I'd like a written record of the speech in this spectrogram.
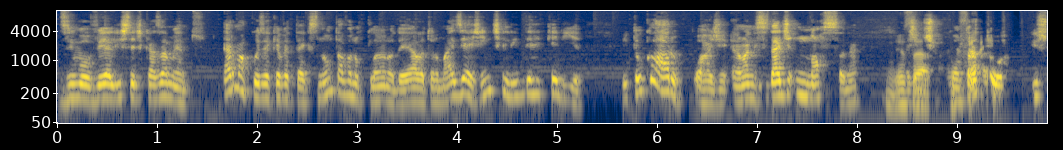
desenvolver a lista de casamentos. Era uma coisa que a Vetex não estava no plano dela, tudo mais, e a gente líder queria. Então, claro, porra, é uma necessidade nossa, né? Exato, a gente contratou. Isso,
